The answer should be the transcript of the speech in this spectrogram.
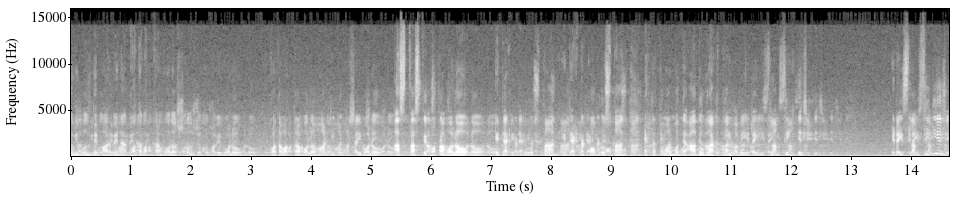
তুমি বলতে পারবে না, কথাবার্তা বলো সংযত ভাবে বলো, কথাবার্তা বলো, মার্জিত ভাষায় বলো, আস্তে আস্তে কথা বলো, এটা একটা গোরস্থান, এটা একটা কবরস্থান, একটা তোমার মধ্যে আদব রাখতেই হবে, এটা ইসলাম শিখিয়েছে। এটা ইসলাম শিখিয়েছে।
